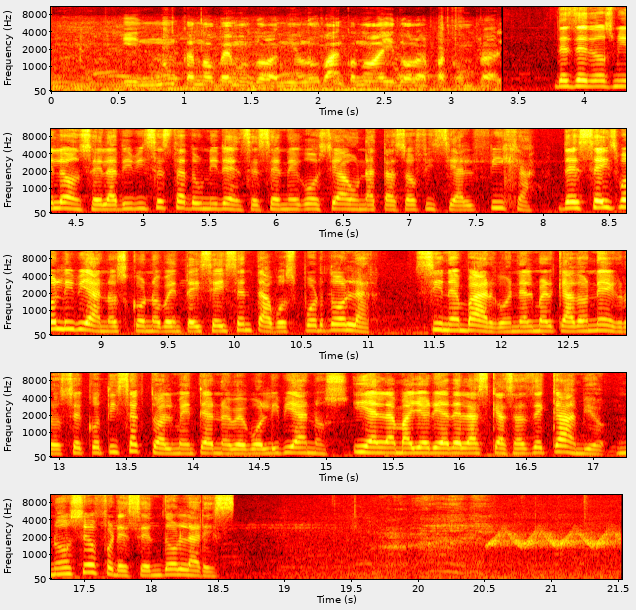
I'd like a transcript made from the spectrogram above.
y nunca no vemos dólar, ni en los bancos no hay dólar para comprar. Desde 2011, la divisa estadounidense se negocia a una tasa oficial fija de 6 bolivianos con 96 centavos por dólar. Sin embargo, en el mercado negro se cotiza actualmente a 9 bolivianos y en la mayoría de las casas de cambio no se ofrecen dólares.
